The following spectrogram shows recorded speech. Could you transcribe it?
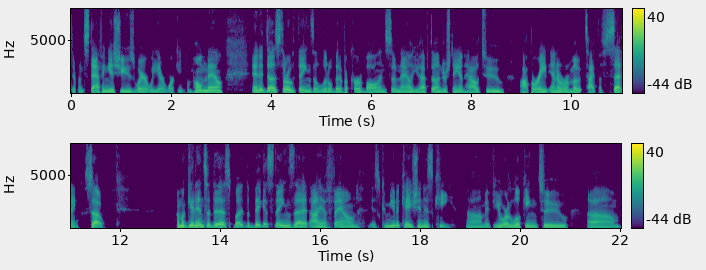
different staffing issues where we are working from home now and it does throw things a little bit of a curveball and so now you have to understand how to operate in a remote type of setting so I'm going to get into this, but the biggest things that I have found is communication is key. Um, if you are looking to um,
